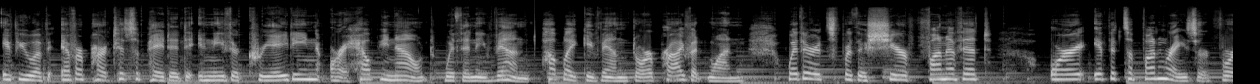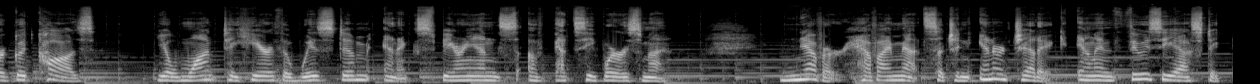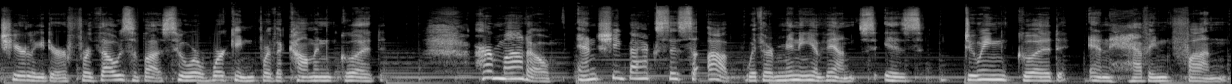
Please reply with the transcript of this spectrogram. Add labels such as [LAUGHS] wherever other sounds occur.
If you have ever participated in either creating or helping out with an event, public event or a private one, whether it's for the sheer fun of it or if it's a fundraiser for a good cause, you'll want to hear the wisdom and experience of Betsy Wiersma. Never have I met such an energetic and enthusiastic cheerleader for those of us who are working for the common good. Her motto, and she backs this up with her many events, is doing good and having fun.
